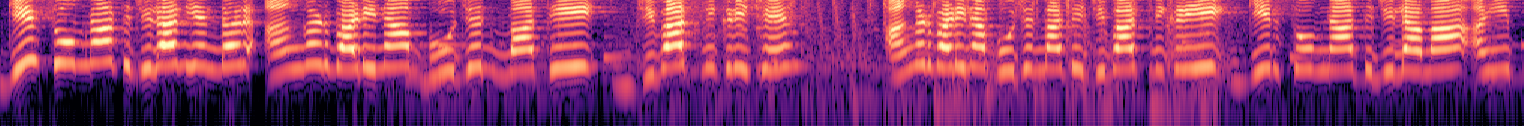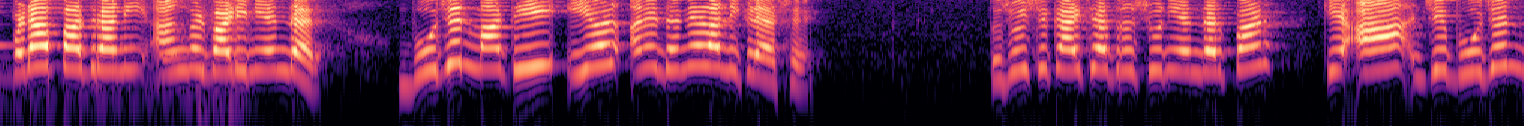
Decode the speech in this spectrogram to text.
ગીર સોમનાથ જિલ્લાની અંદર આંગણવાડીના ભોજનમાંથી જીવાત નીકળી છે. આંગણવાડીના ભોજનમાંથી જીવાત નીકળી ગીર સોમનાથ જિલ્લામાં અહીં પડાપાદરાની આંગણવાડીની અંદર ભોજનમાંથી ઈયળ અને ધનેડા નીકળ્યા છે. તો જોઈ શકાય છે આ દ્રશ્યોની અંદર પણ કે આ જે ભોજન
